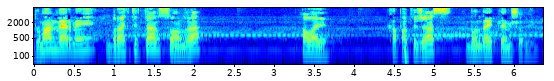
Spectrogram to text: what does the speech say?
Duman vermeyi bıraktıktan sonra havayı kapatacağız. Bunu da eklemiş olayım.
